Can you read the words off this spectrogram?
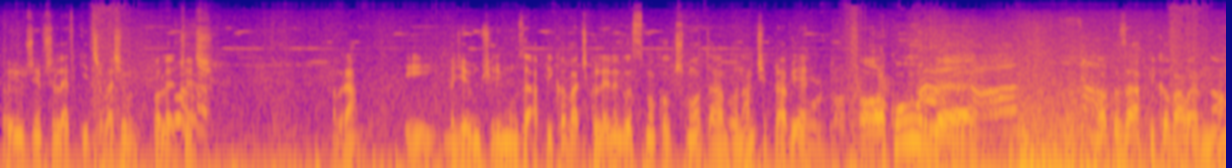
To już nie przelewki, trzeba się poleczyć. Dobra. I będziemy musieli mu zaaplikować kolejnego smoko krzmota, bo nam się prawie... O kurde! No to zaaplikowałem, no.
